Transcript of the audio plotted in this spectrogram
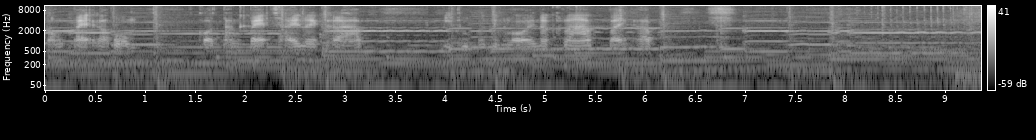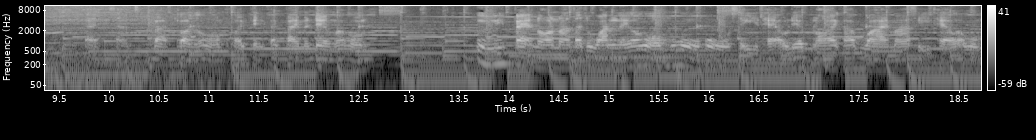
สองแปะครับผมขอตั้งแปะใช้เลยครับ เอ้แปะนอนมาปัจจุบันเลยครับผมโอ้โหสี่แถวเรียบร้อยครับวายมาสี่แถวครับผม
